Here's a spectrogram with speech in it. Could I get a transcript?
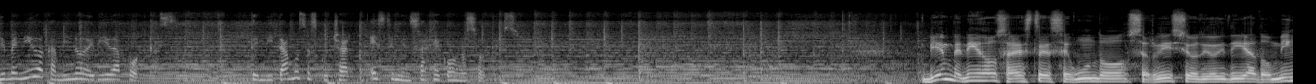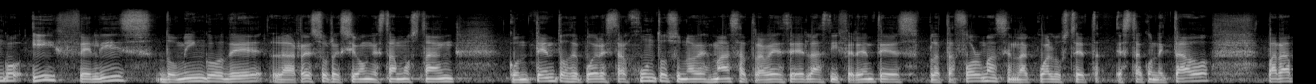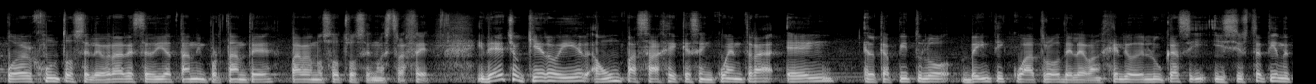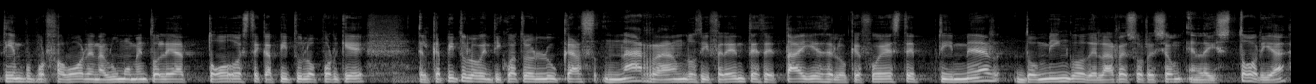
Bienvenido a Camino de Vida Podcast. Te invitamos a escuchar este mensaje con nosotros. Bienvenidos a este segundo servicio de hoy día domingo y feliz domingo de la resurrección. Estamos tan contentos de poder estar juntos una vez más a través de las diferentes plataformas en la cual usted está conectado para poder juntos celebrar este día tan importante para nosotros en nuestra fe. Y de hecho quiero ir a un pasaje que se encuentra en el capítulo 24 del Evangelio de Lucas y, si usted tiene tiempo, por favor, en algún momento lea todo este capítulo porque el capítulo 24 de Lucas narra los diferentes detalles de lo que fue este primer domingo de la resurrección en la historia.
